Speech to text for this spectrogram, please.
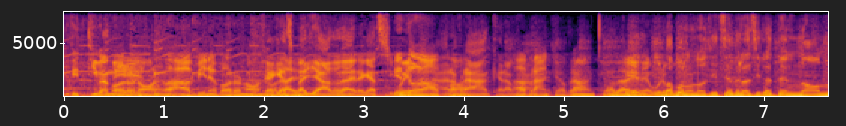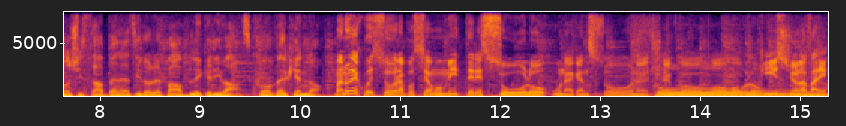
effettivamente. Poro nonno, alla fine poro nonno. Cioè, che ha sbagliato, dai, ragazzi. Che quella doveva era franca, era La franca. franca, franca, Non dai. pure Dopo la notizia dell'asilo e del nonno ci sta bene Asilo Republic di Vasco, perché no? Ma noi a quest'ora possiamo mettere solo una canzone, cioè po- po- pochissimo da fare.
